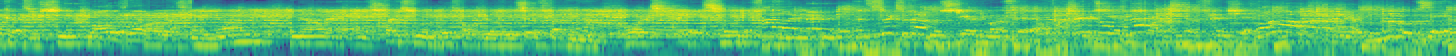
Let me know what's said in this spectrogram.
Because you see people Ball is left. progress when you're young, you know, and, and it strikes you on the baseball field when you sit expecting that. Or it's, it's when you get Highlight, baby. It's six of them. you're scared you're gonna fail. You're scared you're gonna finish it. Come on. You know it's there,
